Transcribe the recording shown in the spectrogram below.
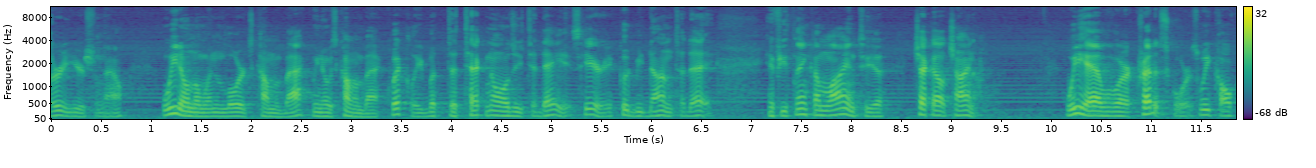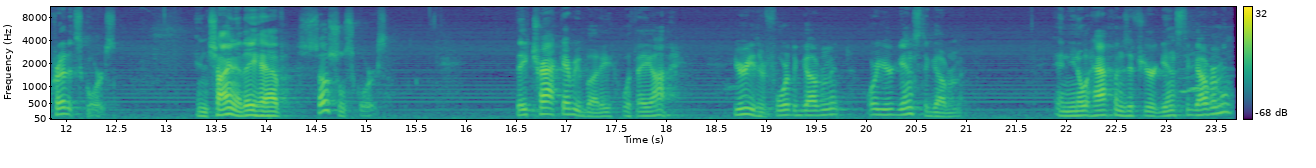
30 years from now. We don't know when the Lord's coming back. We know He's coming back quickly, but the technology today is here. It could be done today. If you think I'm lying to you, check out China. We have our credit scores, we call credit scores. In China, they have social scores. They track everybody with AI. You're either for the government or you're against the government. And you know what happens if you're against the government?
